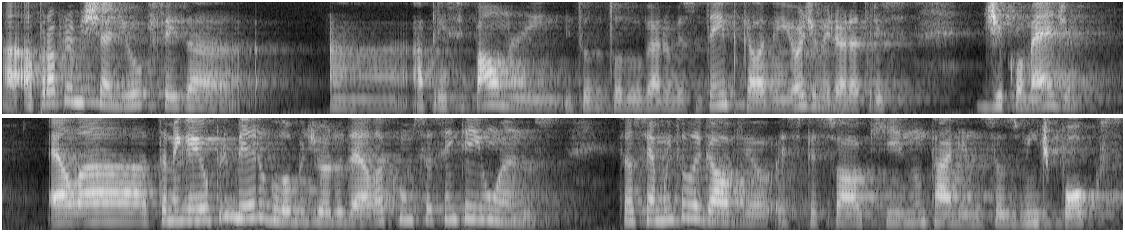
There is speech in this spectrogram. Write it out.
A, a própria Michelle Yeoh que fez a a, a principal, né, em, em todo, todo lugar ao mesmo tempo, que ela ganhou de melhor atriz de comédia, ela também ganhou o primeiro Globo de Ouro dela com 61 anos. Então, assim, é muito legal ver esse pessoal que não está ali nos seus 20 e poucos,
